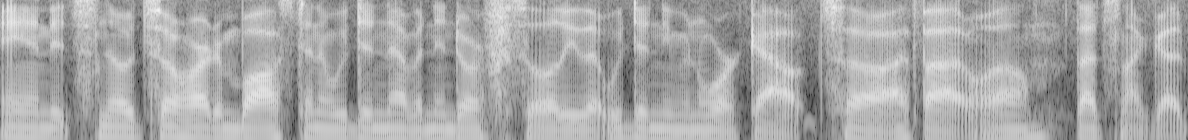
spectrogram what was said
and it snowed so hard in Boston, and we didn't have an indoor facility that we didn't even work out. So I thought, well, that's not good.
